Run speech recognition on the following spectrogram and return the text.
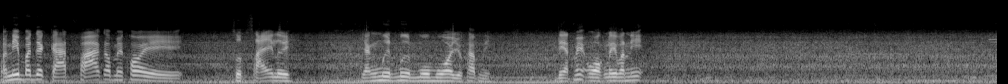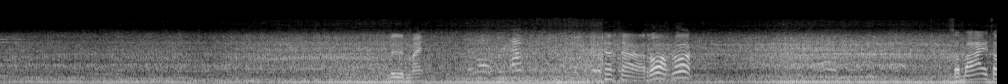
วันนี้บรรยากาศฟ้าก็ไม่ค่อยสดใสเลย ยังมืดมืดมัวมัวอยู่ครับนี่แดดไม่ออกเลยวันนี้ลื่นไหมรอดรอดสบายส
